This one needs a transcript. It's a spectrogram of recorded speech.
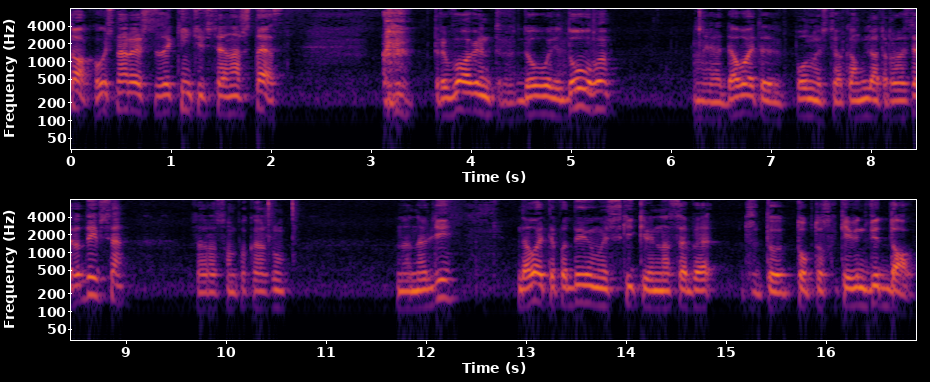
Так, ось нарешті закінчився наш тест. Тривав він доволі довго. Е, Давайте повністю акумулятор розрядився. Зараз вам покажу на нулі. Давайте подивимось, скільки він на себе, тобто скільки він віддав.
